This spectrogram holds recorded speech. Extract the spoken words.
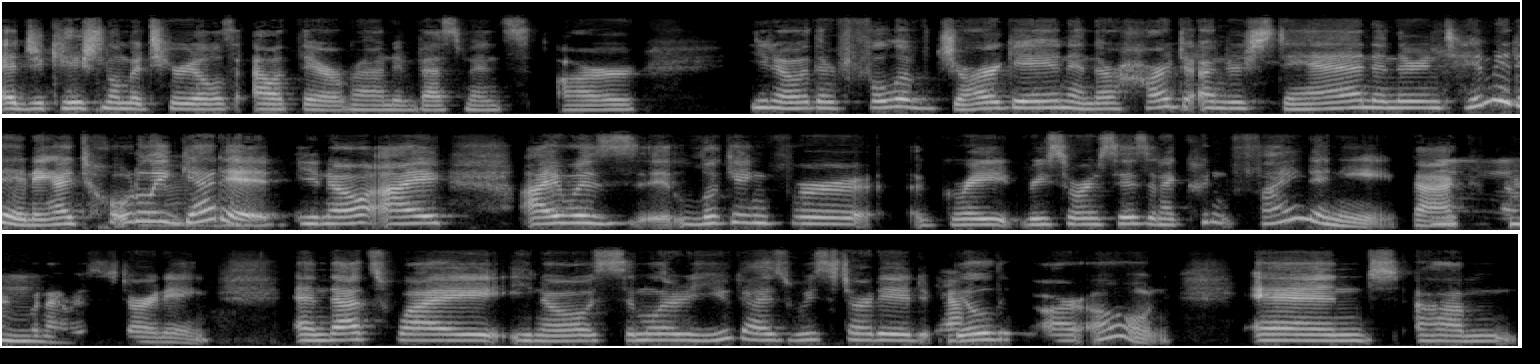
educational materials out there around investments are you know they're full of jargon and they're hard to understand and they're intimidating i totally get it mm-hmm. you know i i was looking for great resources and i couldn't find any back mm-hmm. when i was starting and that's why you know similar to you guys we started yeah. building our own and um,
